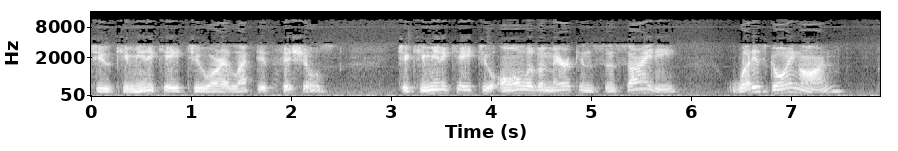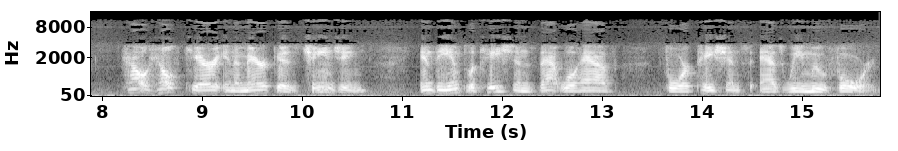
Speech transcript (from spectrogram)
to communicate to our elected officials, to communicate to all of American society what is going on, how healthcare in America is changing and the implications that will have for patients as we move forward.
